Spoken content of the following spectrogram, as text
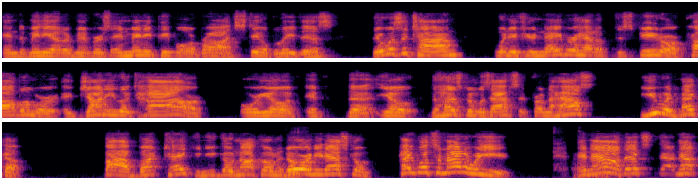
and the many other members and many people abroad still believe this. There was a time when if your neighbor had a dispute or a problem, or if Johnny looked high, or or you know if, if the you know the husband was absent from the house, you would make a buy a butt cake and you go knock on the oh, door and you'd ask them, "Hey, what's the matter with you?" And now that's now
